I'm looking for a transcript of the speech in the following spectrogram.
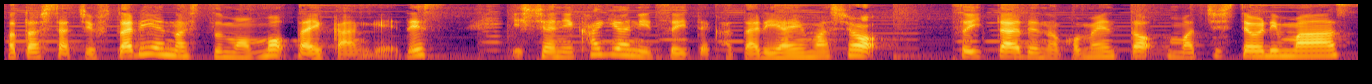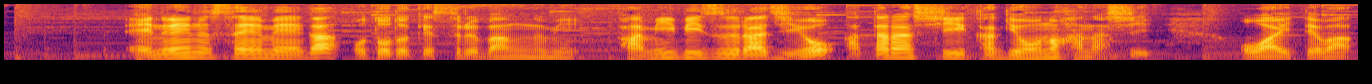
私たち二人への質問も大歓迎です。一緒に家業について語り合いましょう。ツイッターでのコメントお待ちしております。NN 生命がお届けする番組、ファミビズラジオ新しい家業の話。お相手は、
